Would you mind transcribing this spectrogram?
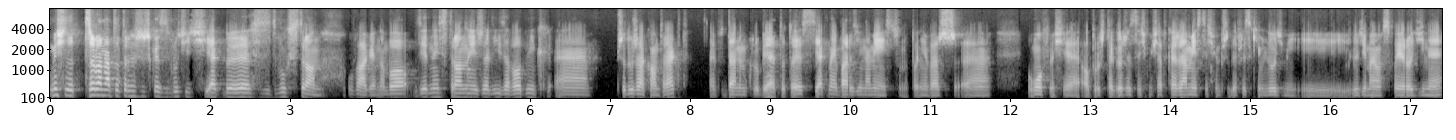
Myślę, że trzeba na to troszeczkę zwrócić jakby z dwóch stron uwagę, no bo z jednej strony, jeżeli zawodnik e, przedłuża kontrakt w danym klubie, to to jest jak najbardziej na miejscu, no ponieważ e, umówmy się, oprócz tego, że jesteśmy siatkarzami, jesteśmy przede wszystkim ludźmi i ludzie mają swoje rodziny,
